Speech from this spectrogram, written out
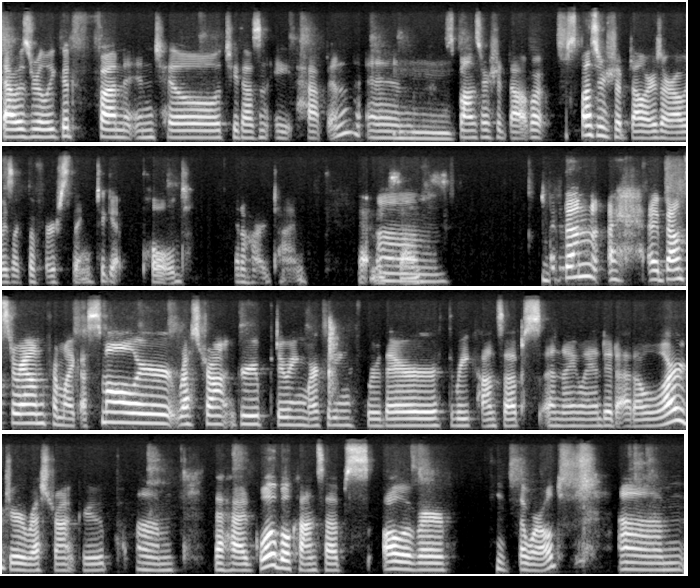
that was really good fun until 2008 happened and mm. sponsorship dollar sponsorship dollars are always like the first thing to get pulled in a hard time that makes um, sense but then I, I bounced around from like a smaller restaurant group doing marketing for their three concepts and i landed at a larger restaurant group um, that had global concepts all over the world um,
